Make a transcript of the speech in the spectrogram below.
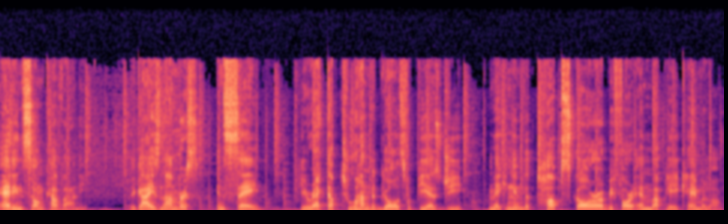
Edinson Cavani. The guy's numbers? Insane. He racked up 200 goals for PSG, making him the top scorer before Mbappe came along.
